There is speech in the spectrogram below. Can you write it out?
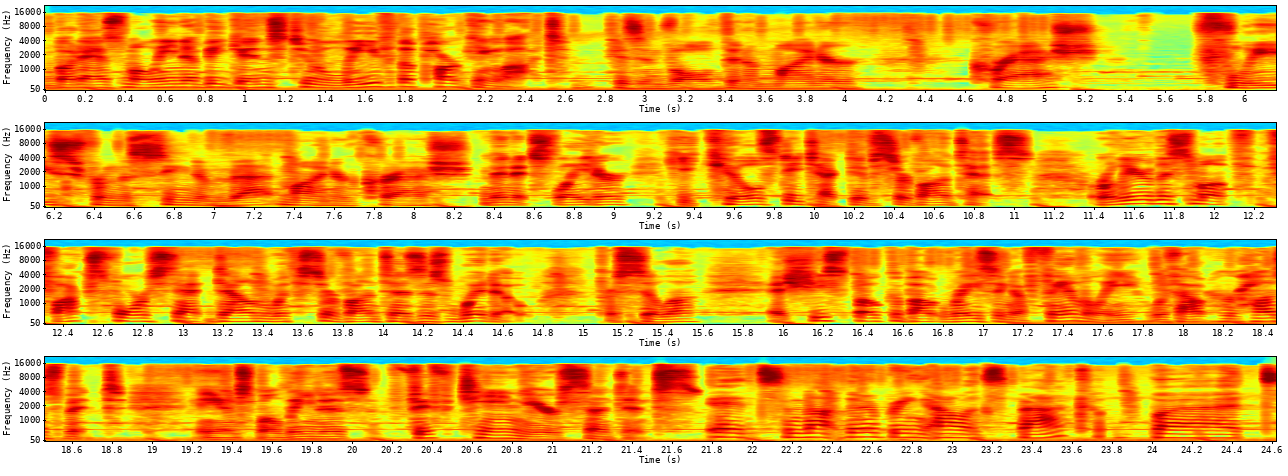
But as Molina begins to leave the parking lot, is involved in a minor crash flees from the scene of that minor crash. Minutes later, he kills Detective Cervantes. Earlier this month, Fox 4 sat down with Cervantes' widow, Priscilla, as she spoke about raising a family without her husband and Molina's 15-year sentence. It's not going to bring Alex back, but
